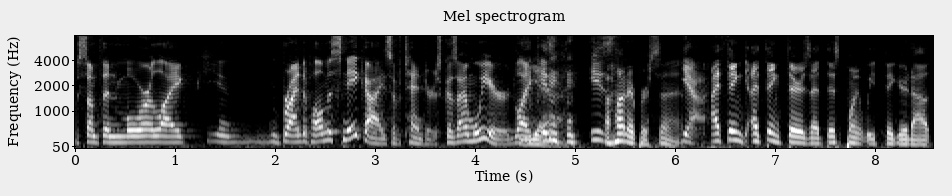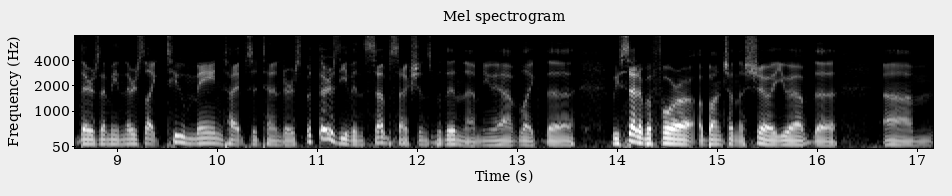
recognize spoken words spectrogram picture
something more like you know, Brian De Palma's Snake Eyes of tenders because I'm weird. Like, Yeah. is, is hundred percent. Yeah. I think I think there's at this point we figured out there's I mean there's like two main types of tenders, but there's even subsections within them. You have like the we've said it before a, a bunch on the show. You have the um,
